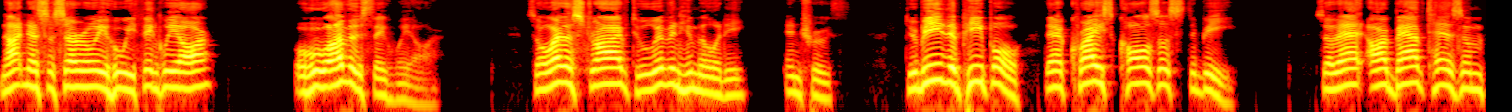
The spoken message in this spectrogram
Not necessarily who we think we are or who others think we are. So let us strive to live in humility and truth, to be the people that Christ calls us to be, so that our baptism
